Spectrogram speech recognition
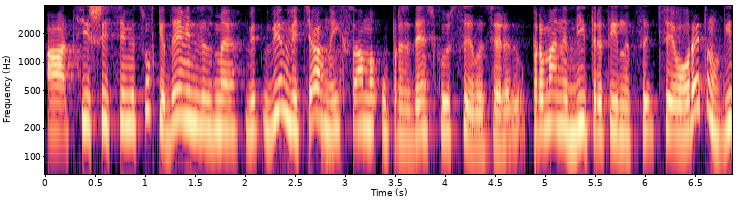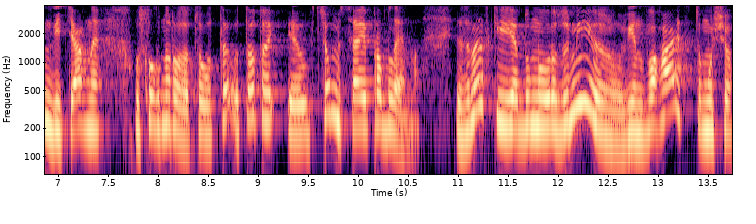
А ці 6-7%, де він візьме? Він відтягне їх саме у президентської сили. При мене дві третини цього рейтингу він відтягне у слуг народу. Е, в цьому вся і проблема. І Зеленський, я думаю, розуміє, ну, він вагається, тому що.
